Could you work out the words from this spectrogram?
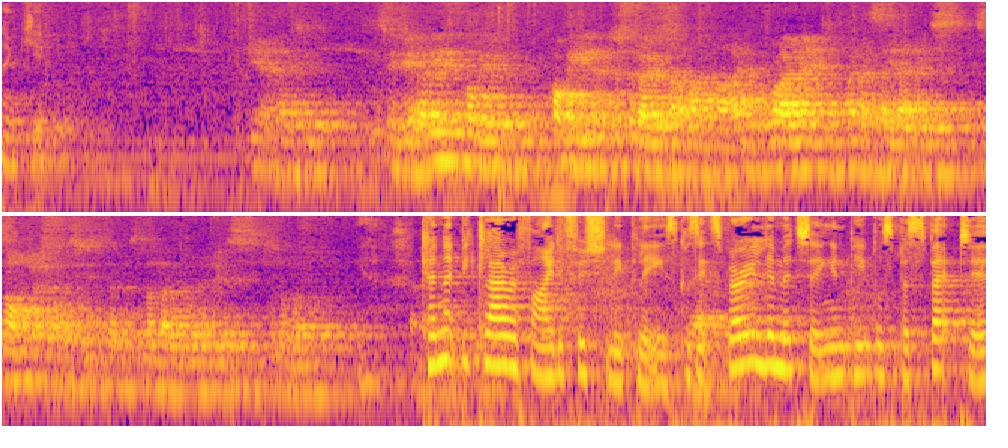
Thank you. Yeah, I it's probably, probably just about as on my mind. What I not just obviously to the, to the local, it is to the world. Can it be clarified officially, please? Because it's very limiting in people's perspective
